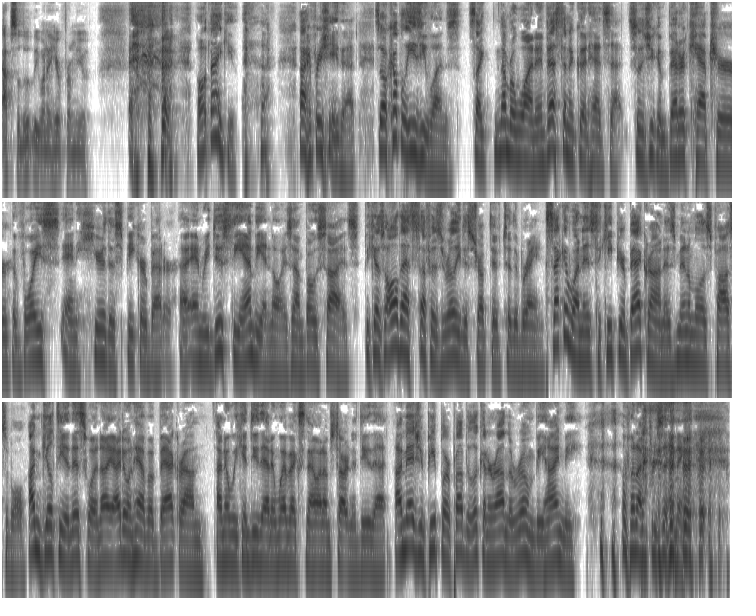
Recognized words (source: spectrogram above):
Absolutely want to hear from you. well, thank you. I appreciate that. So a couple of easy ones. It's like number one, invest in a good headset so that you can better capture the voice and hear the speaker better uh, and reduce the ambient noise on both sides because all that stuff is really disruptive to the brain. Second one is to keep your background as minimal as possible. I'm guilty of this one. I, I don't have a background. I know we can do that in WebEx now and I'm starting to do that. I imagine people are probably looking around the room behind me when I'm presenting. it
